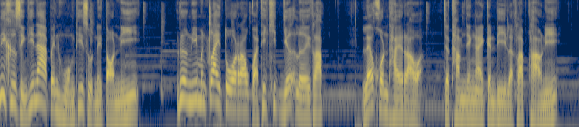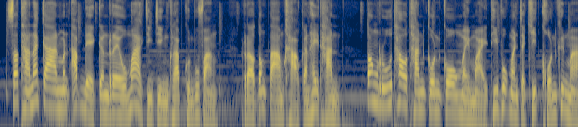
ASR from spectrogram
นี่คือสิ่งที่น่าเป็นห่วงที่สุดในตอนนี้ เรื่องนี้มันใกล้ตัวเรากว่าที่คิดเยอะเลยครับ แล้วคนไทยเราอะจะทำยังไงกันดีล่ะครับคราวนี้ สถานการณ์มันอัปเดตกันเร็วมากจริง ๆ ครับคุณผู้ฟัง เราต้องตามข่าวกันให้ทัน ต้องรู้เท่าทันกลโกงใหม่ๆ ที่พวกมันจะคิดค้นขึ้นมา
